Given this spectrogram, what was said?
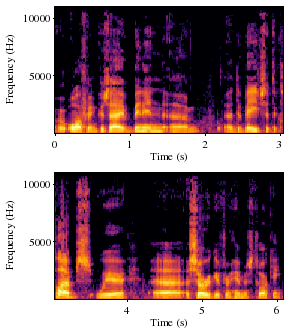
or often, because I've been in um, uh, debates at the clubs where uh, a surrogate for him is talking.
